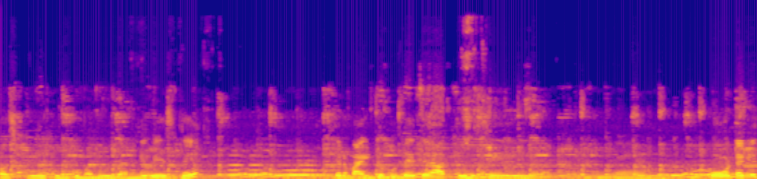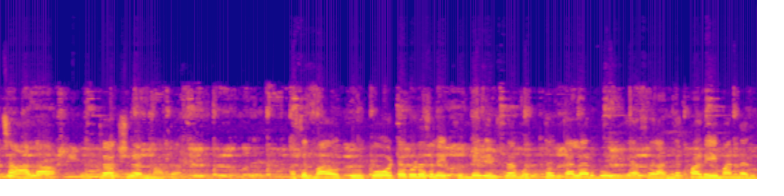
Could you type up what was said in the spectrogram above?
పసుపు కుంకుమలు ఇవన్నీ వేస్తే. ఇక్కడ మా ఇంటి ముందు అయితే ఆ తులసి కోటకి చాలా అట్రాక్షన్ అనమాట అసలు మా కోట కూడా అసలు ఎట్లుండే తెలుసా? మొత్తం కలర్ పోయి అసలు అందరు పడేయమన్నారు.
